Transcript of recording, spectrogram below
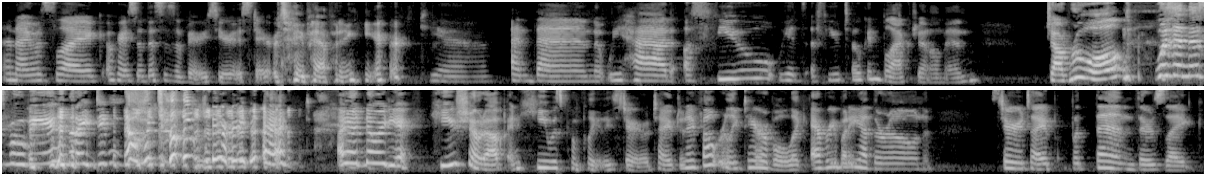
And I was like, okay, so this is a very serious stereotype happening here. Yeah. And then we had a few, we had a few token black gentlemen. Ja Rule was in this movie that I didn't know until the very end. I had no idea. He showed up and he was completely stereotyped, and I felt really terrible. Like everybody had their own stereotype, but then there's like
